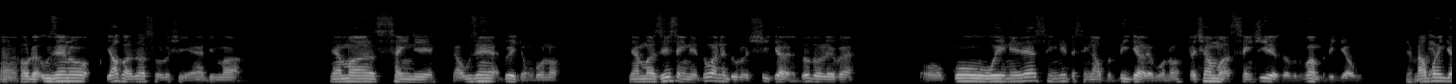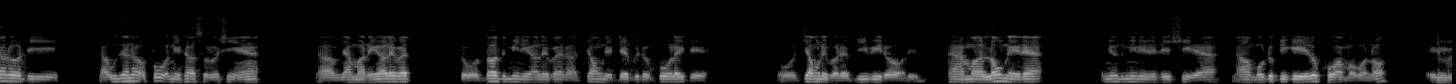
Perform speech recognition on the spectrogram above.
အဲဟုတ်တယ်ဦးဇင်းတို့ရောက်ခါဆိုဆိုလို့ရှိရင်ဒီမှာမြန်မာဆိုင်တွေဦးဇင်းအတွေ့အကြုံပေါ့နော်မြန်မာဈေးဆိုင်တွေတို့ကနေတို့ရှိကြတယ်တိုးတော်လေးပဲ ဟိုကိုဝေနေတဲ့စိန်လေးတစ်စိန်လောက်မသိကြတယ်ပေါ့နော်တခြားမှစိန်ရှိတယ်ဆိုတော့ဘယ်သူမှမသိကြဘူးနောက်ပိုင်းကျတော့ဒီဒါဦးဇင်းတို့အခုအနေထားဆိုလို့ရှိရင်ဒါမြန်မာတွေကလည်းပဲဟိုတော်သမီးတွေကလည်းပဲဒါကြောင်းတွေတက်ပြီးတော့ကိုလိုက်တယ်ဟိုကြောင်းတွေပါတယ်ပြီးပြီးတော့ဒီဘာမှလုံနေတဲ့အမျိုးသမီးတွေလည်းရှိတယ်နောက်မိုတိုပီကေလို့ခေါ်ရမှာပေါ့နော်အဲဒီ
